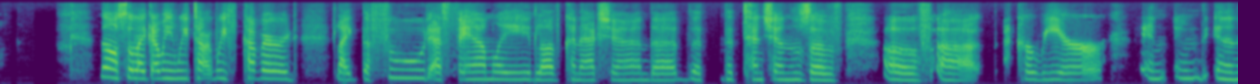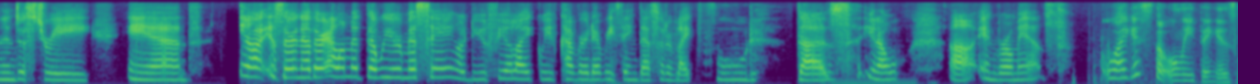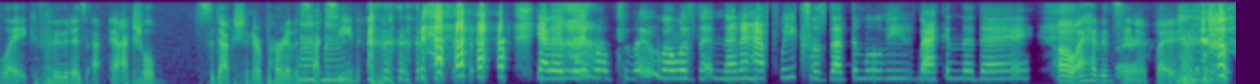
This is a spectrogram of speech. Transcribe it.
No, so like I mean, we talk, we've covered like the food as family, love, connection, the the, the tensions of of uh, a career in, in in an industry, and you know, is there another element that we are missing, or do you feel like we've covered everything that sort of like food does, you know, uh, in romance? Well, I guess the only thing is like food as a- actual seduction or part of a sex Mhm. scene. yeah, then it was the, what was that? Nine and a half weeks? Was that the movie back in the day? oh, I haven't seen it, but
